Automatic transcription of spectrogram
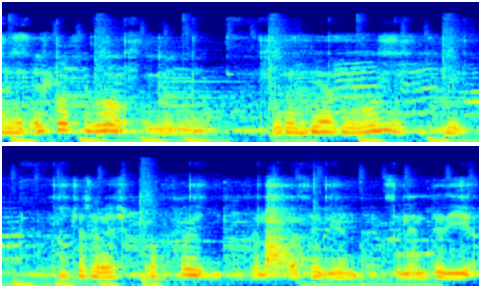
Eh, esto ha sido por el día de hoy, así que muchas gracias profe y que se la pase bien. Excelente día.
